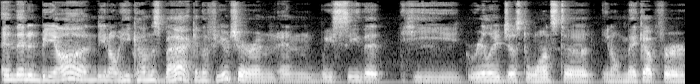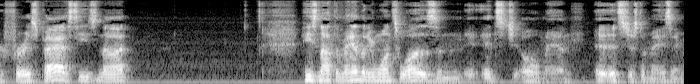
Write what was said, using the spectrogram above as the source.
And then in Beyond, you know, he comes back in the future, and and we see that he really just wants to, you know, make up for for his past. He's not. He's not the man that he once was, and it, it's oh man, it, it's just amazing.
